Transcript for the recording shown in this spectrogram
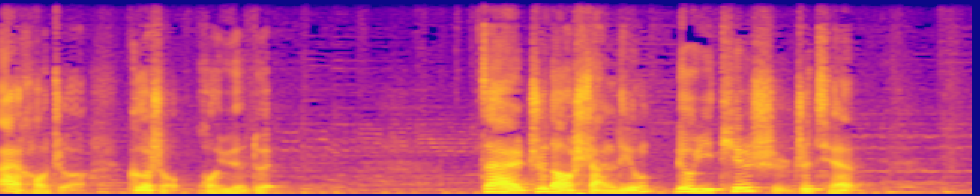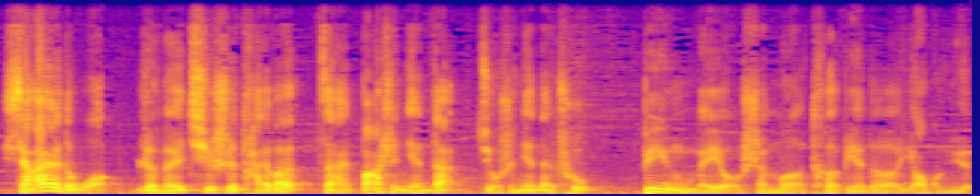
爱好者歌手或乐队。在知道闪灵、六翼天使之前，狭隘的我认为，其实台湾在八十年代、九十年代初并没有什么特别的摇滚乐。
